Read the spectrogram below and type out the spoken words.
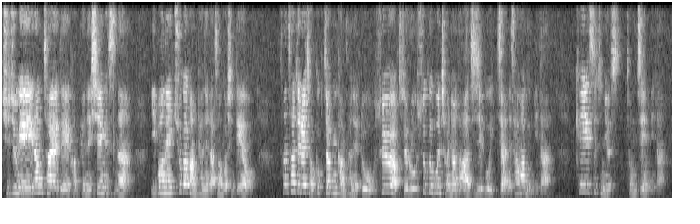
지중해 1항차에 대해 감편을 시행했으나 이번에 추가 감편에 나선 것인데요. 선사들의 적극적인 감편에도 수요 약세로 수급은 전혀 나아지고 있지 않은 상황입니다. KSG 뉴스 정지혜입니다.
